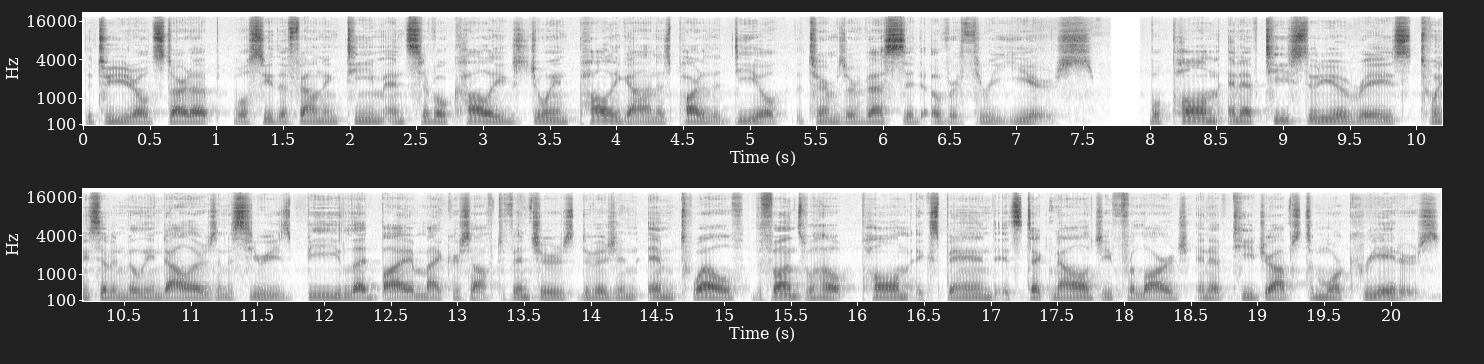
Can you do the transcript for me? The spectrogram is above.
The two year old startup will see the founding team and several colleagues join Polygon as part of the deal. The terms are vested over three years. Well, Palm NFT Studio raised $27 million in a Series B led by Microsoft Ventures division M12. The funds will help Palm expand its technology for large NFT drops to more creators.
